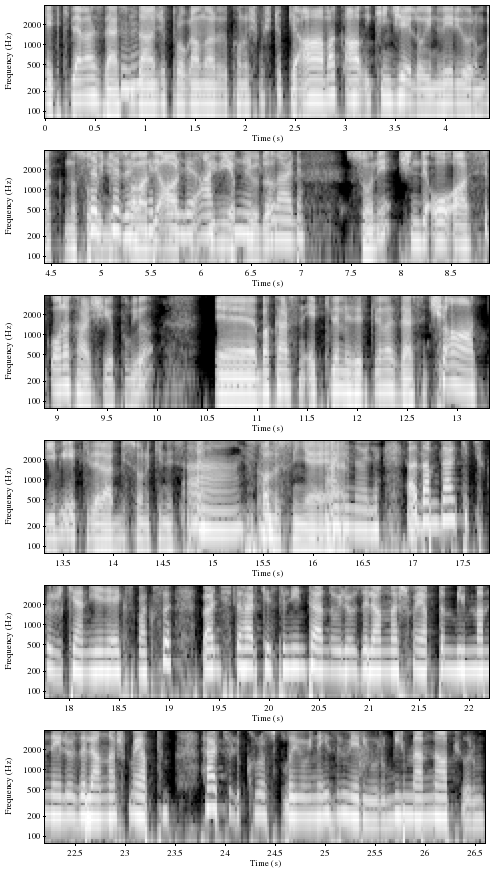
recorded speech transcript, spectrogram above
etkilemez dersin. Hı hı. Daha önce programlarda da konuşmuştuk ya. Aa bak al ikinci el oyunu veriyorum. Bak nasıl Tabii oynuyoruz tabii. falan Hep diye artistliğini yapıyordu. yapıyorlardı. Sony. Şimdi o artistik ona karşı yapılıyor. Ee, bakarsın etkilemez etkilemez dersin. Çat diye bir etkiler abi bir sonraki nesilde. Aa, işte. Kalırsın ya yani. Aynen öyle. Adam der ki çıkarırken yeni Xbox'ı ben işte herkesle Nintendo ile özel anlaşma yaptım bilmem neyle özel anlaşma yaptım. Her türlü crossplay oyuna izin veriyorum bilmem ne yapıyorum.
